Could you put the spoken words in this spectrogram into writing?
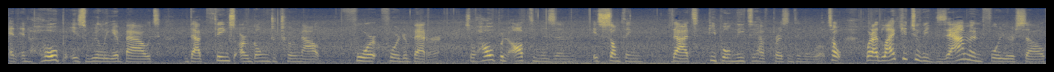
And, and hope is really about that things are going to turn out for, for the better. So, hope and optimism is something that people need to have present in the world. So, what I'd like you to examine for yourself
